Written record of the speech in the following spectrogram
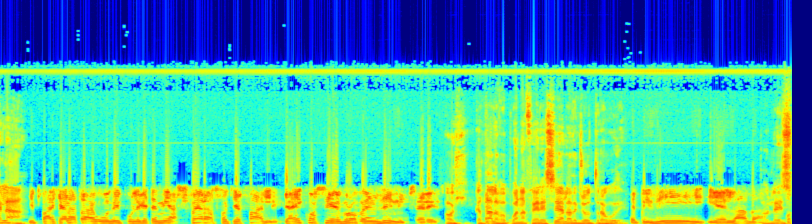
Έλα. Υπάρχει ένα τραγούδι που λέγεται Μία σφαίρα στο κεφάλι. Για 20 ευρώ βενζίνη, ξέρεις. Όχι, κατάλαβα που αναφέρεσαι, αλλά δεν ξέρω το τραγούδι. Επειδή η Ελλάδα. Το λες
